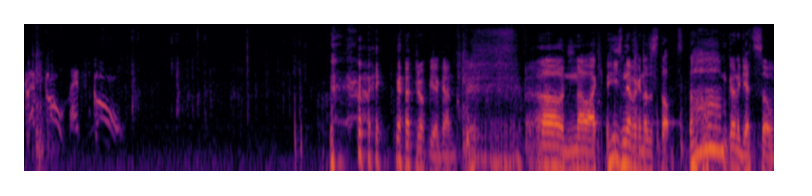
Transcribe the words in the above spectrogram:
Let's go. Let's go. Drop your gun. Oh no, I c he's never gonna stop. Oh, gonna get so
